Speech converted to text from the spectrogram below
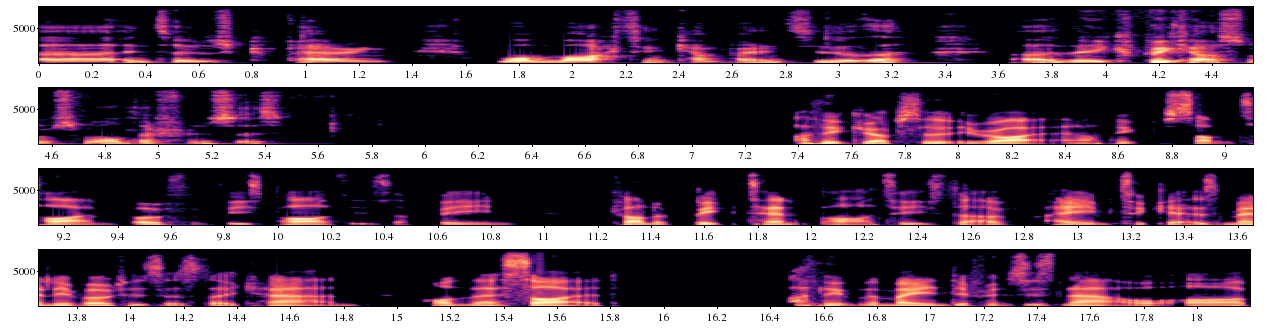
uh, in terms of comparing one marketing campaign to the other, uh, they could pick out some small differences. I think you're absolutely right. And I think for some time, both of these parties have been kind of big tent parties that have aimed to get as many voters as they can on their side. I think the main differences now are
